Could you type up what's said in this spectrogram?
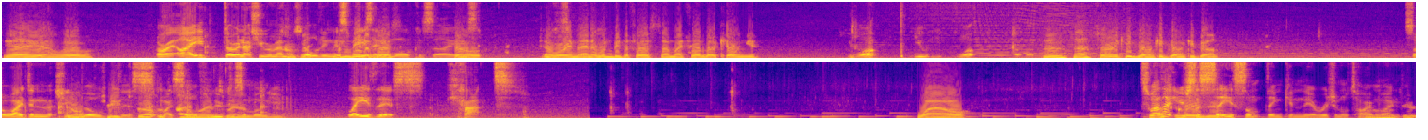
Yeah, yeah, whatever. Alright, I don't actually remember building this maze anymore, because, I... Don't, don't worry, man. It wouldn't be the first time I thought about killing you. what? You, you- what? Uh, Hmm, no, sorry. Keep going. Keep going. Keep going. So I didn't actually Don't build this myself, timelines, Lucas man. among you. Play this, cat. Wow. swear That's that used to say something in the original Oh, timeline. dear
